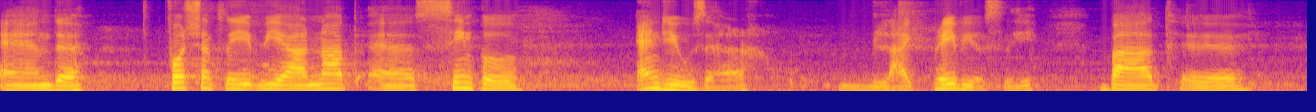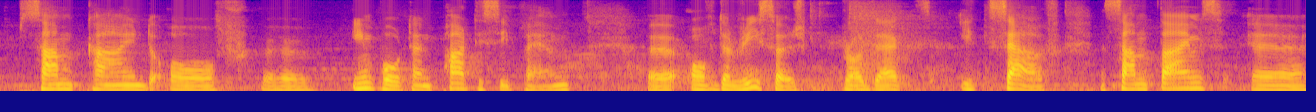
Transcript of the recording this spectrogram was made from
and uh, fortunately we are not a simple end user like previously, but uh, some kind of uh, important participant uh, of the research project itself. Sometimes uh,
